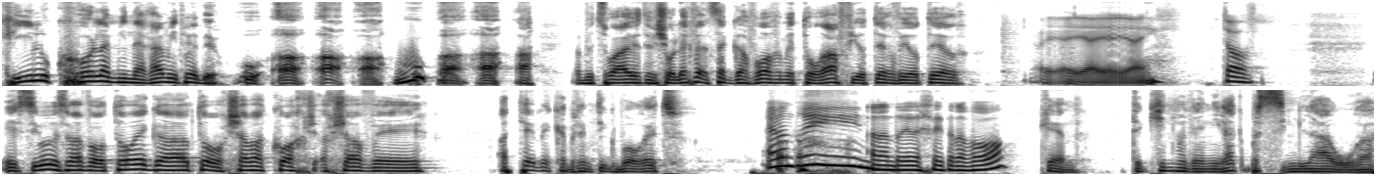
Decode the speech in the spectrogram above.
כאילו כל המנהרה מתמודדת בצורה יותר, שהולך ונעשה גבוה ומטורף יותר ויותר. איי, איי, איי, איי. טוב, אה, סיבוב מסוים, ואותו רגע, טוב, עכשיו הכוח, עכשיו אה, אתם מקבלים תגבורת. אלנדרין! אלנדריל החליט לבוא. כן. תגידו לי, אני רק בשמלה הארורה.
